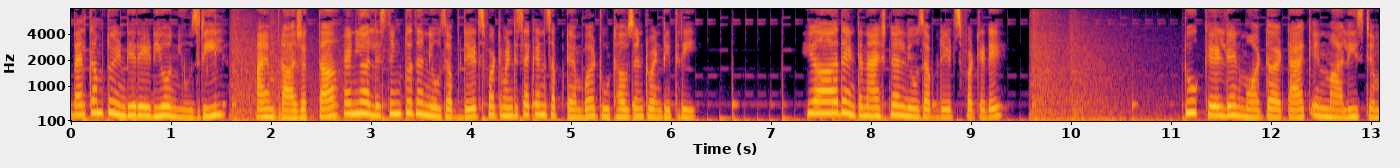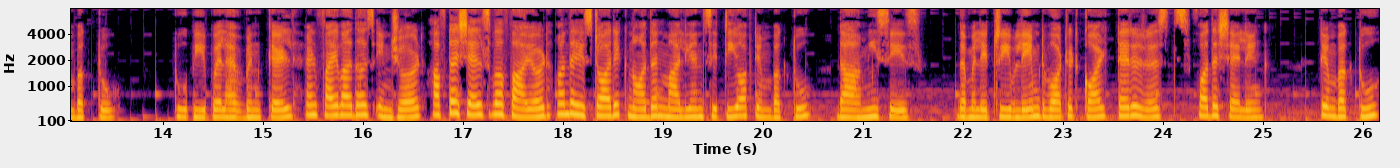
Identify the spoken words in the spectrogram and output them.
Welcome to Indie Radio Newsreel. I am Prajakta and you are listening to the news updates for 22nd September 2023. Here are the international news updates for today. Two killed in mortar attack in Mali's Timbuktu. Two people have been killed and five others injured after shells were fired on the historic northern Malian city of Timbuktu, the army says. The military blamed what it called terrorists for the shelling. Timbuktu,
